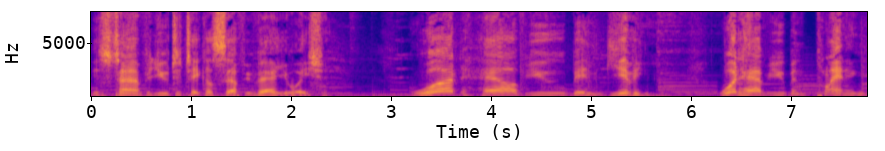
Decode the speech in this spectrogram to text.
it's time for you to take a self evaluation. What have you been giving? What have you been planting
